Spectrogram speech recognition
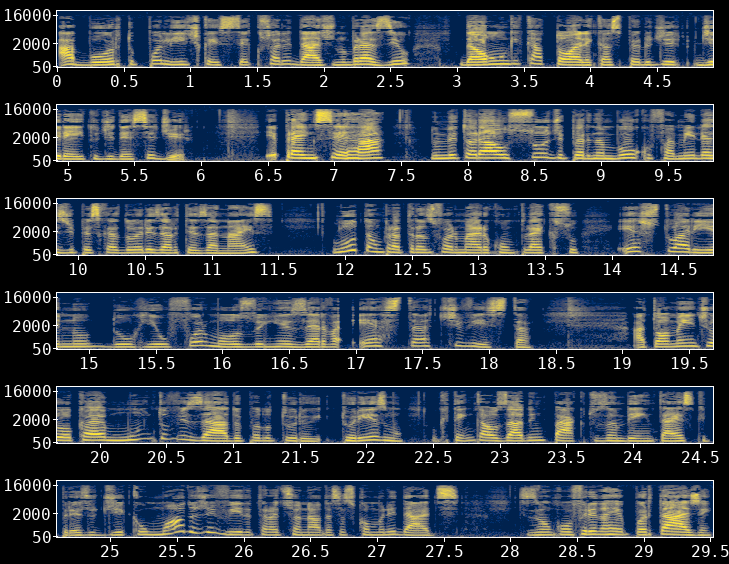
aborto, política e sexualidade no Brasil, da ONG Católicas pelo Direito de Decidir. E para encerrar, no litoral sul de Pernambuco, famílias de pescadores artesanais lutam para transformar o complexo estuarino do Rio Formoso em reserva extrativista. Atualmente, o local é muito visado pelo turismo, o que tem causado impactos ambientais que prejudicam o modo de vida tradicional dessas comunidades. Vocês vão conferir na reportagem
